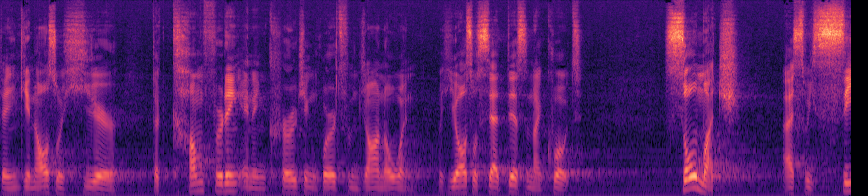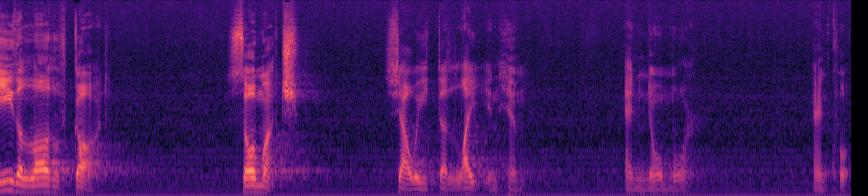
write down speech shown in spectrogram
then you can also hear the comforting and encouraging words from John Owen. But he also said this, and I quote So much as we see the love of God, so much shall we delight in him and no more. End quote.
